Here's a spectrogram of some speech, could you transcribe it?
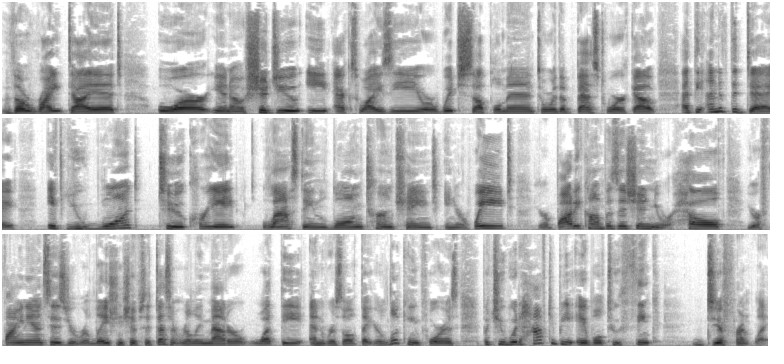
the right diet or you know should you eat xyz or which supplement or the best workout at the end of the day if you want to create lasting long-term change in your weight your body composition your health your finances your relationships. It doesn't really matter what the end result that you're looking for is but you would have to be able to think differently.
